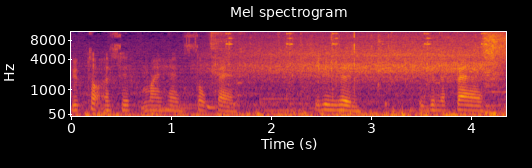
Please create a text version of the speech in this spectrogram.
You talk as if my hand's so fast. It isn't. It's gonna fast.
